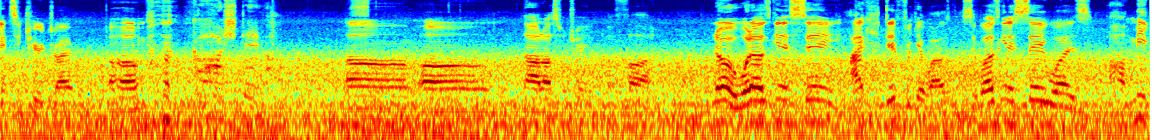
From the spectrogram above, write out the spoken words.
insecure driver. Um, Gosh damn. um, um, no, I lost my train of thought. No, what I was gonna say, I actually did forget what I was gonna say. What I was gonna say was, oh, Meek,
